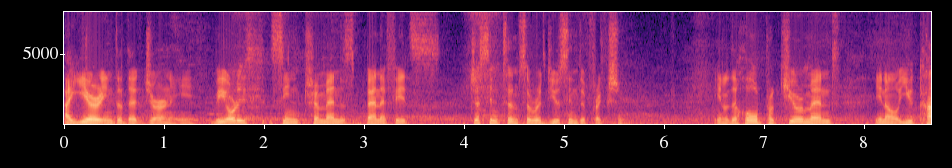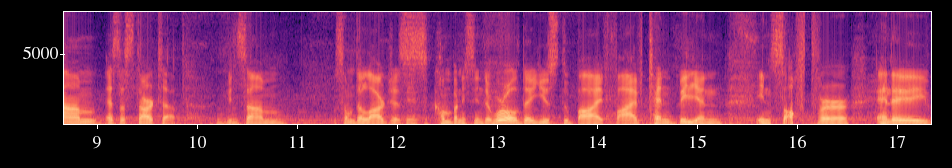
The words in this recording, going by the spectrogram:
a year into that journey, we already seen tremendous benefits just in terms of reducing the friction. You know, the whole procurement, you know, you come as a startup mm -hmm. with some some of the largest yes. companies in the world, they used to buy five, 10 billion in software and they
